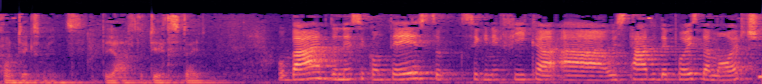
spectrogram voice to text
context means the after-death state. O bardo, nesse contexto, significa ah, o estado depois da morte.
